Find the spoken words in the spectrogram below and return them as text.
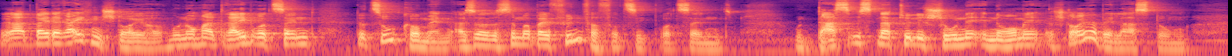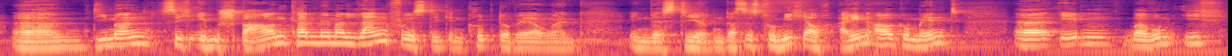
ja, bei der Reichensteuer, wo nochmal 3% dazukommen. Also da sind wir bei 45%. Und das ist natürlich schon eine enorme Steuerbelastung, äh, die man sich eben sparen kann, wenn man langfristig in Kryptowährungen investiert. Und das ist für mich auch ein Argument, äh, eben warum ich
